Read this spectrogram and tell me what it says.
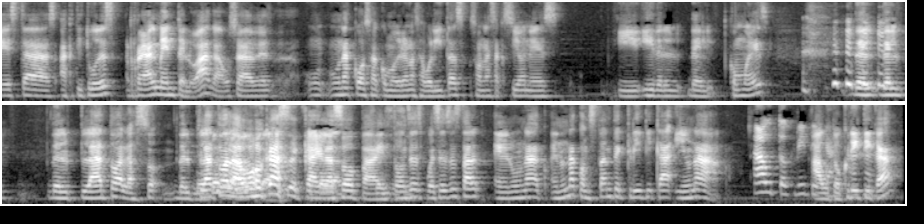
estas actitudes realmente lo haga. O sea, una cosa, como dirían las abuelitas, son las acciones y, y del, del, ¿cómo es? Del, del plato a la so- del plato a la boca se cae la sopa. Sí, sí, sí. Entonces, pues es estar en una, en una constante crítica y una Autocrítica. autocrítica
